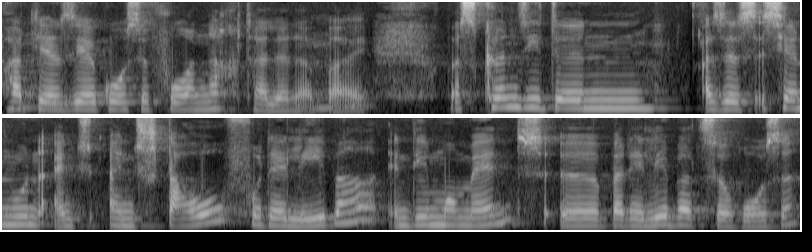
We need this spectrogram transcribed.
hat ja sehr große Vor- und Nachteile dabei. Was können Sie denn, also es ist ja nun ein, ein Stau vor der Leber in dem Moment äh, bei der Leberzirrhose.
